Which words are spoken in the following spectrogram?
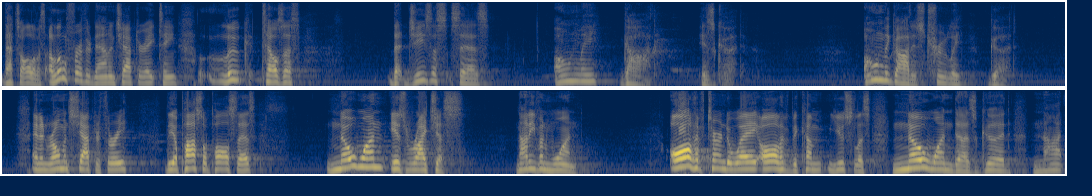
That's all of us. A little further down in chapter 18, Luke tells us that Jesus says, Only God is good. Only God is truly good. And in Romans chapter 3, the Apostle Paul says, No one is righteous, not even one. All have turned away, all have become useless. No one does good, not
